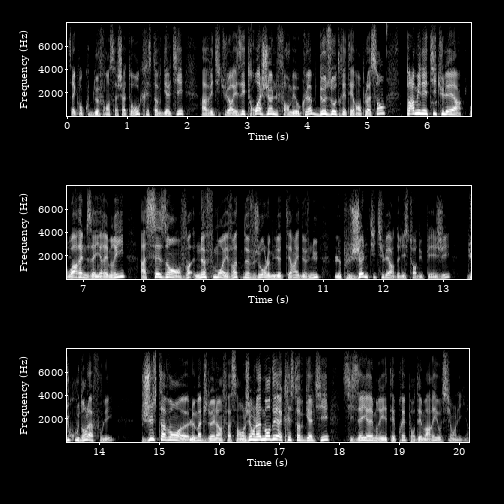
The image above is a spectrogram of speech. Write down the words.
C'est vrai qu'en Coupe de France à Châteauroux, Christophe Galtier avait titularisé trois jeunes formés au club, deux autres étaient remplaçants. Parmi les titulaires, Warren Zahir Emery, à 16 ans, 20 9 mois et 29 jours, le milieu de terrain est devenu le plus jeune titulaire de l'histoire du PSG. Du coup, dans la foulée, Juste avant euh, le match de L1 face à Angers, on a demandé à Christophe Galtier si Zahir Emery était prêt pour démarrer aussi en Ligue 1.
